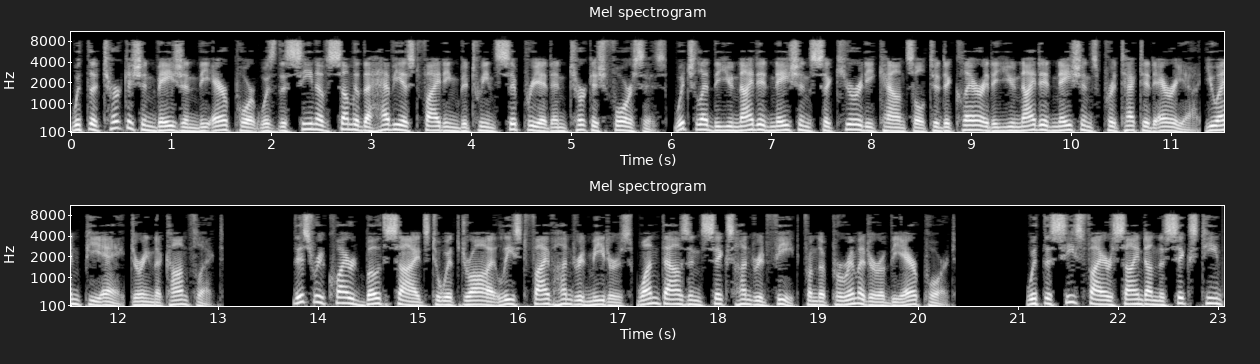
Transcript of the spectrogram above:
With the Turkish invasion the airport was the scene of some of the heaviest fighting between Cypriot and Turkish forces, which led the United Nations Security Council to declare it a United Nations Protected Area during the conflict. This required both sides to withdraw at least 500 metres 1,600 feet from the perimeter of the airport. With the ceasefire signed on 16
